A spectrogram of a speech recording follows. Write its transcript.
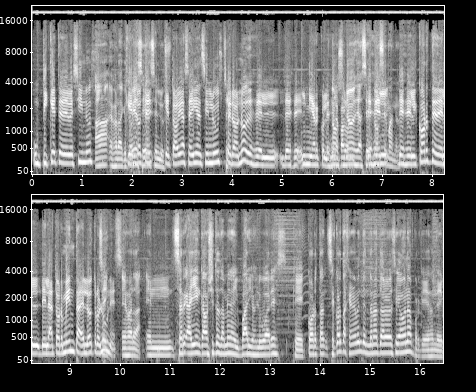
un piquete de vecinos Ah, es verdad, que, todavía no seguían te- sin luz. que todavía seguían sin luz, pero no desde el, desde el miércoles No, del apagón. sino desde hace dos el, semanas. Desde el corte del- de la tormenta del otro Sí, lunes. Es verdad. En, ahí en Caballito también hay varios lugares que cortan. Se corta generalmente en Donato Álvarez y Gaona porque es donde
